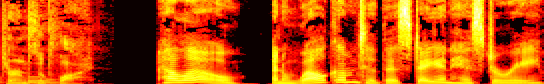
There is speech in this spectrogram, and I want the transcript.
Terms apply. Hello, and welcome to This Day in History.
